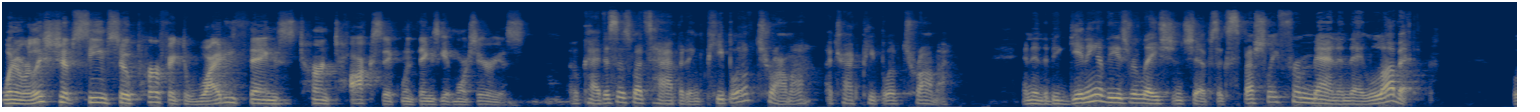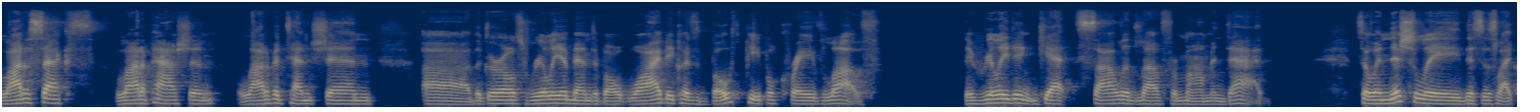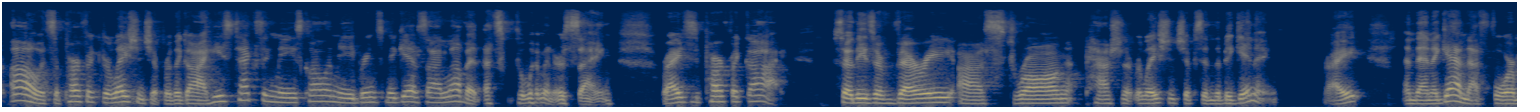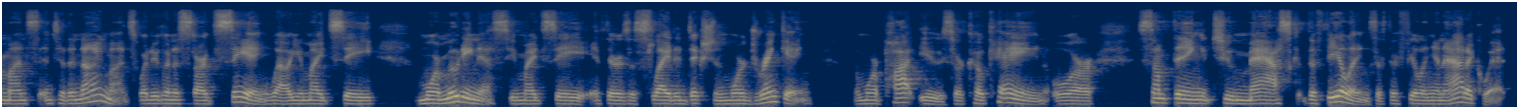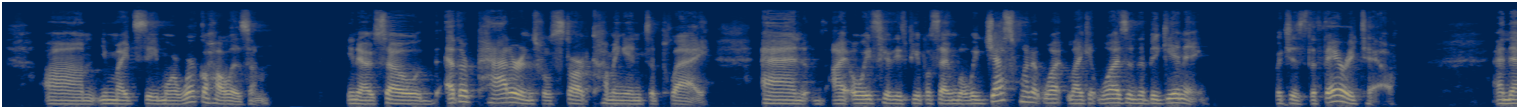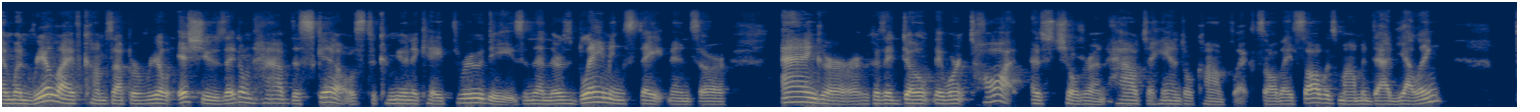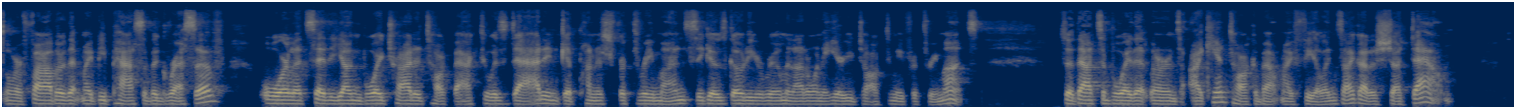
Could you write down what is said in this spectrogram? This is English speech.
When a relationship seems so perfect, why do things turn toxic when things get more serious? Okay, this is what's happening. People of trauma attract people of trauma. And in the beginning of these relationships, especially for men, and they love it, a lot of sex, a lot of passion, a lot of attention. Uh, the girl's really amendable. Why? Because both people crave love. They really didn't get solid love from mom and dad. So initially, this is like, oh, it's a perfect relationship. Or the guy, he's texting me, he's calling me, he brings me gifts. I love it. That's what the women are saying, right? He's a perfect guy. So these are very uh, strong, passionate relationships in the beginning, right? And then again, that four months into the nine months, what are you going to start seeing? Well, you might see more moodiness. You might see if there's a slight addiction, more drinking, or more pot use, or cocaine, or something to mask the feelings if they're feeling inadequate. Um, you might see more workaholism. You know, so other patterns will start coming into play. And I always hear these people saying, well, we just want it what like it was in the beginning, which is the fairy tale. And then when real life comes up or real issues, they don't have the skills to communicate through these. And then there's blaming statements or anger because they don't they weren't taught as children how to handle conflicts. All they saw was mom and dad yelling or a father that might be passive aggressive or let's say the young boy tried to talk back to his dad and get punished for three months. He goes go to your room and i don't want to hear you talk to me for three months. So that's a boy that learns i can't talk about my feelings. I got to shut down.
